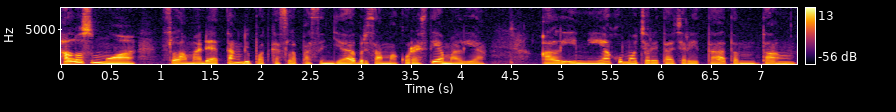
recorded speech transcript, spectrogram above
Halo semua, selamat datang di podcast Lepas Senja bersama aku Resti Amalia. Kali ini aku mau cerita-cerita tentang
